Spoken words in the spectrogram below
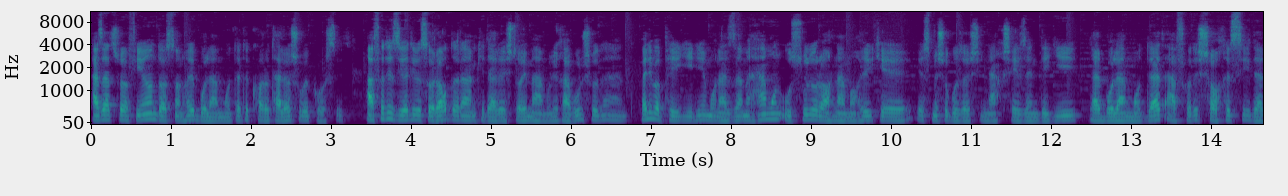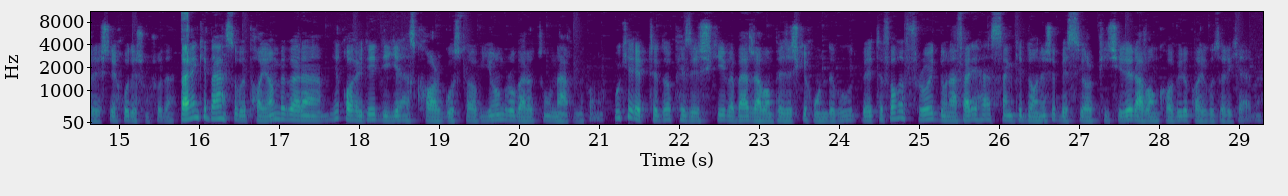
از اطرافیان داستانهای بلند مدت کار و تلاش رو بپرسید. افراد زیادی به سراغ دارم که در رشته معمولی قبول شدند ولی با پیگیری منظم همون اصول و راهنماهایی که اسمشو گذاشتی نقشه زندگی در بلند مدت افراد شاخصی در رشته خودشون شدن. برای اینکه بحث رو به پایان ببرم یه قاعده دیگه از کار گوستاو یونگ رو براتون نقل می‌کنم. او که ابتدا پزشکی و بعد روانپزشکی خونده بود به اتفاق فروید دو نفری هستن که دانش بسیار پیچیده روانکاوی رو پایگذاری کردن.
